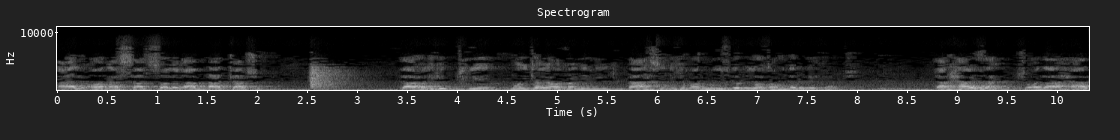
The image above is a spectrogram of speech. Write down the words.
الان از صد سال قبل بدتر شد. در حالی که توی محیط های آکادمیک بحث اینه که ما روز به روز اوضاعمون داره بهتر میشه. در هر زن... شما در هر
